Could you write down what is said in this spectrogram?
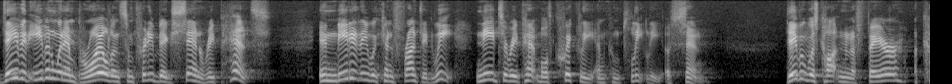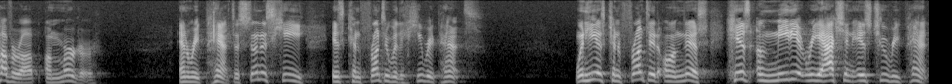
David, even when embroiled in some pretty big sin, repents Immediately when confronted, we need to repent both quickly and completely of sin. David was caught in an affair, a cover up, a murder, and repents. As soon as he is confronted with it, he repents. When he is confronted on this, his immediate reaction is to repent.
